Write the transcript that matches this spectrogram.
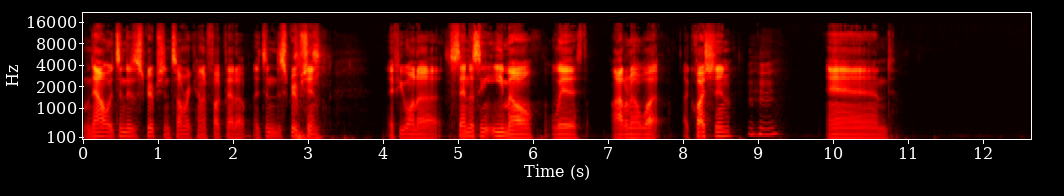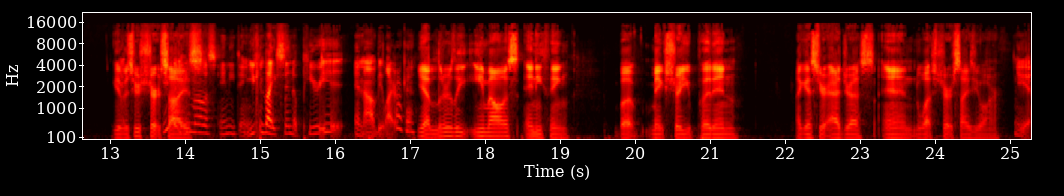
now it's in the description. Summer kind of fucked that up. It's in the description. if you want to send us an email with, I don't know what, a question Mm-hmm. and give us your shirt You can size. email us anything. You can like send a period, and I'll be like, okay. Yeah, literally email us anything, but make sure you put in, I guess, your address and what shirt size you are. Yeah,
